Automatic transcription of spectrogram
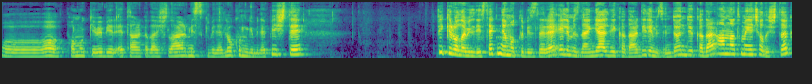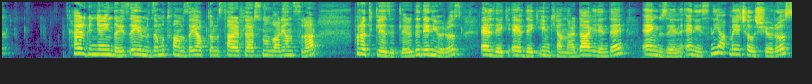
Oo pamuk gibi bir et arkadaşlar. Mis gibi de lokum gibi de pişti. Fikir olabildiysek ne mutlu bizlere. Elimizden geldiği kadar, dilimizin döndüğü kadar anlatmaya çalıştık. Her gün yayındayız. Evimizde, mutfağımızda yaptığımız tarifler, sunumlar yanı sıra pratik lezzetleri de deniyoruz. Eldeki, evdeki imkanlar dahilinde en güzelini, en iyisini yapmaya çalışıyoruz.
